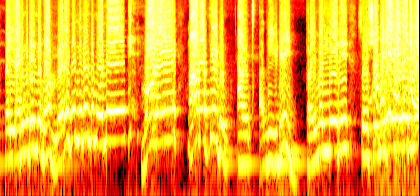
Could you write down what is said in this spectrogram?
ഇപ്പൊ എല്ലാരും കൂടി ഉണ്ട്. അമ്മയുടെ ഇതെങ്ങനെയുണ്ട് മോനെ? മോളെ ആ നിർത്തിയിട്ടും വീഡിയോ ഇത്രയും വലിയൊരു സോഷ്യൽ മീഡിയ എല്ലാത്തിനും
